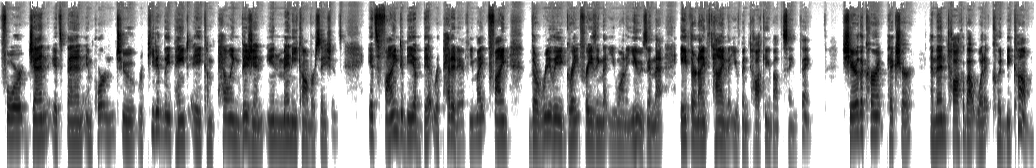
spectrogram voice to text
For Jen, it's been important to repeatedly paint a compelling vision in many conversations. It's fine to be a bit repetitive. You might find the really great phrasing that you want to use in that eighth or ninth time that you've been talking about the same thing. Share the current picture and then talk about what it could become.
